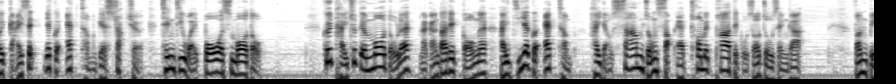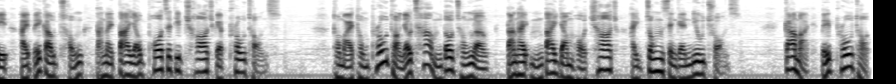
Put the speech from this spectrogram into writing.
去解釋一個 atom 嘅 structure，稱之為 Bohr's model。佢提出嘅 model 咧，嗱簡單啲講咧，係指一個 atom 係由三種 subatomic particle 所造成噶，分別係比較重但係帶有 positive charge 嘅 protons。同埋同 proton 有差唔多重量，但係唔帶任何 charge 係中性嘅 neutrons，加埋比 proton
